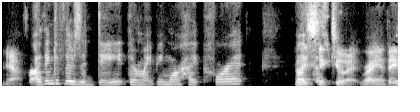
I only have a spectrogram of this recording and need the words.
Yeah, So I think if there's a date, there might be more hype for it. but they stick to it, right? If they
